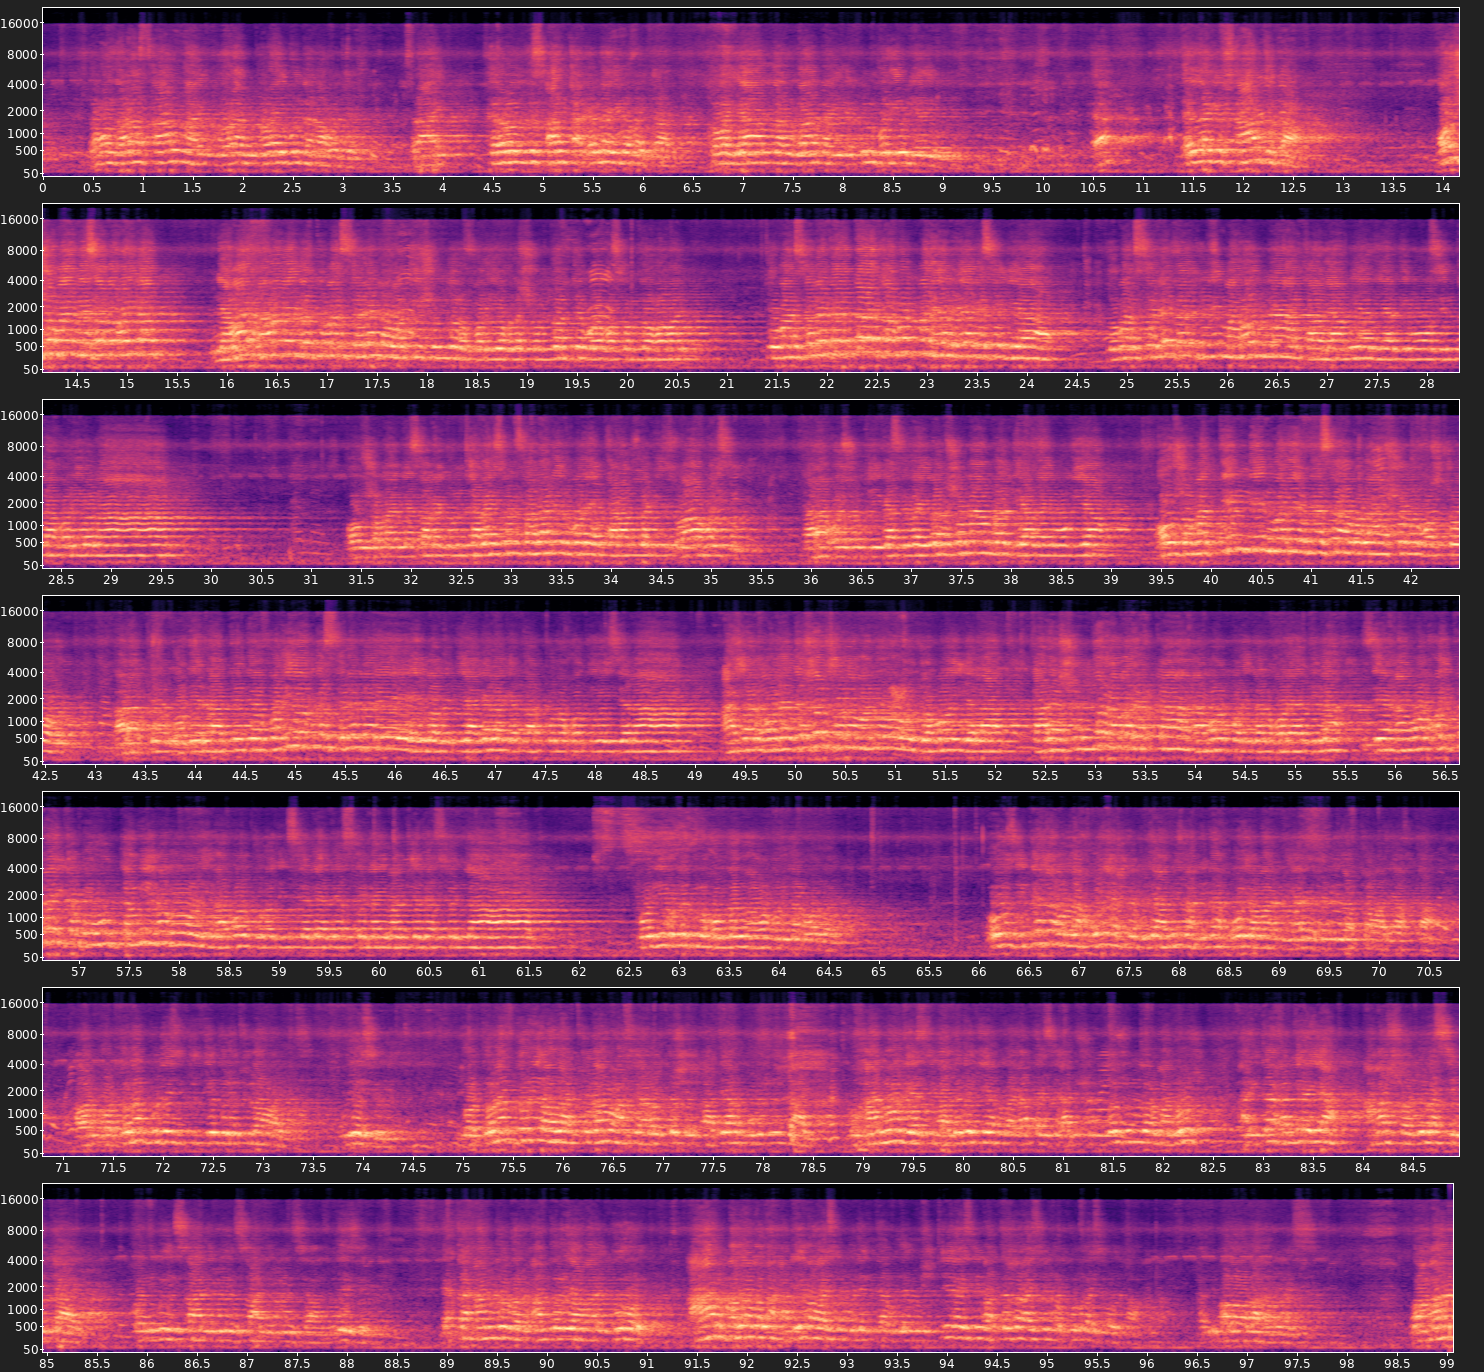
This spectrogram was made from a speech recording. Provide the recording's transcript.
তখন যারা সাল নাই লড়াই লড়াই বললে না হচ্ছে প্রায় কারণ যদি সাল থাকে না, এটা বাইটা সবাই ইয়া আল্লাহ গা নিয়ে হ্যাঁ? মেসাবে হইলাম নেওয়ার কারণে যে তোমার ছেলেটা অতি সুন্দর ফরিয়ে বলে সৌন্দর্য বড় পছন্দ হয়। তোমার ছেলেটার জগৎ মারে হইয়া গেছে গিয়া, তোমার ছেলেটার যদি মারণ না তাহলে আমি আর ইয়া দিব চিন্তা করিও না। ওই সময় মেসাবে গুণ চালাইছেন, চালানির পরে তারা লাগি জোয়া হয়েছে তারা কইছেন ঠিক আছে যাইবার সময় আমরা দিয়া যাইব গিয়া। ওই সময় তিন দিন পরে মেসা বলা শোনো কষ্ট সুন্দর আবার একটা কামড় পরিধান করে দিলা। যে কামড় হইতে বহুত দামি কামড় ওই আমার কোনোদিন ছেলে দেখছে নাই, মানুষে দেখছেন না। ফলি হলে বুঝে? আমি জানি না, কই আর ঘটনা বুঝেছি কি কে ধরে তুলা আমার বুঝেছি? ঘটনা ধরে হলাম তুলাও আছে, আর এটা খালি ইয়া আমার সজলা চিন্তায় ইবু ইনসান ইনসান ইনসান বুঝেছে? একটা মিষ্টি খাইছি বাচ্চা খাইছি, নকুল খাইছি, ওটা। খালি ও আমার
